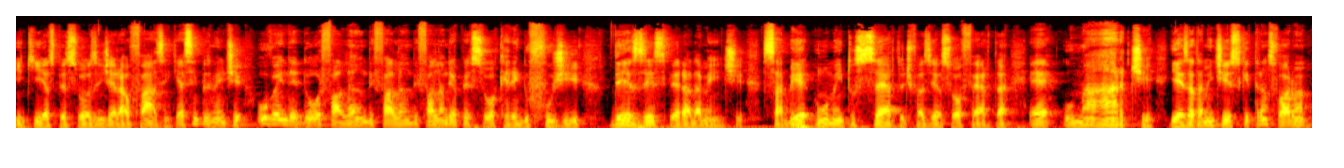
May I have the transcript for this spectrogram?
em que as pessoas em geral fazem, que é simplesmente o vendedor falando e falando e falando e a pessoa querendo fugir desesperadamente. Saber o momento certo de fazer a sua oferta é uma arte e é exatamente isso que transforma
